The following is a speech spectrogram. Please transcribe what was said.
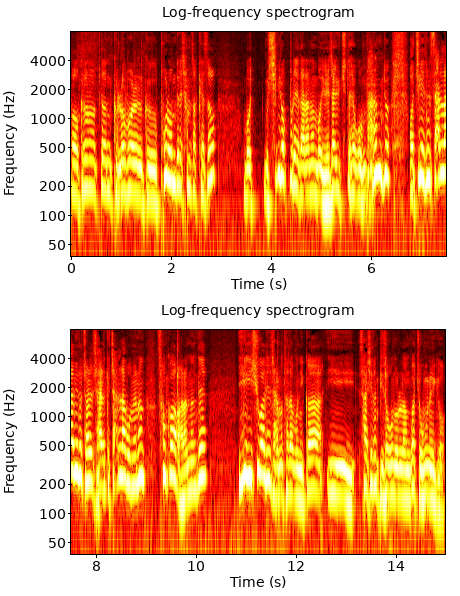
어, 그런 어떤 글로벌 그 포럼들에 참석해서 뭐, 뭐 11억 불에 달하는 뭐 투자 유치도 하고 나름 좀 어찌게 좀 살라미로 저를 잘 이렇게 잘라 보면은 성과가 많았는데 이게 이슈 관리를 잘못하다 보니까 이 사실은 비서고 논란과 조문외교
